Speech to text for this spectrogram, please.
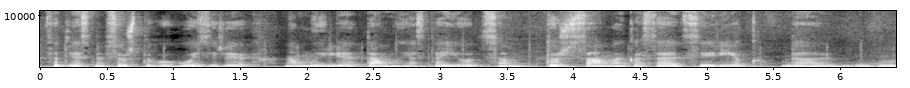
Соответственно, все, что вы в озере намыли, там и остается. То же самое касается и рек. Да?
